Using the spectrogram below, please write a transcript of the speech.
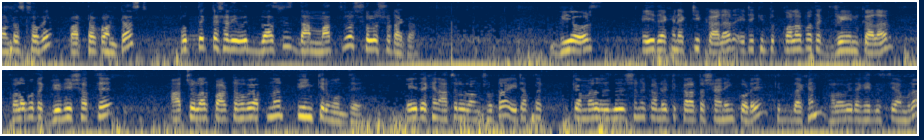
কন্ট্রাস্ট হবে, পাটটা কন্ট্রাস্ট প্রত্যেকটা শাড়ি উইথ ব্লাউজ পিস দাম মাত্র ষোলোশো টাকা। ভিওর্স এই দেখেন একটি কালার এটা কিন্তু কলাপাতা গ্রিন কালার কলাপাতা গ্রিনের সাথে আঁচল আর পাটটা হবে আপনার পিঙ্কের মধ্যে। এই দেখেন আঁচলের অংশটা, এটা আপনার ক্যামেরা রেজলিউশনের কারণে একটু কালারটা শাইনিং করে। কিন্তু দেখেন ভালোভাবে দেখাই দিচ্ছি আমরা।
